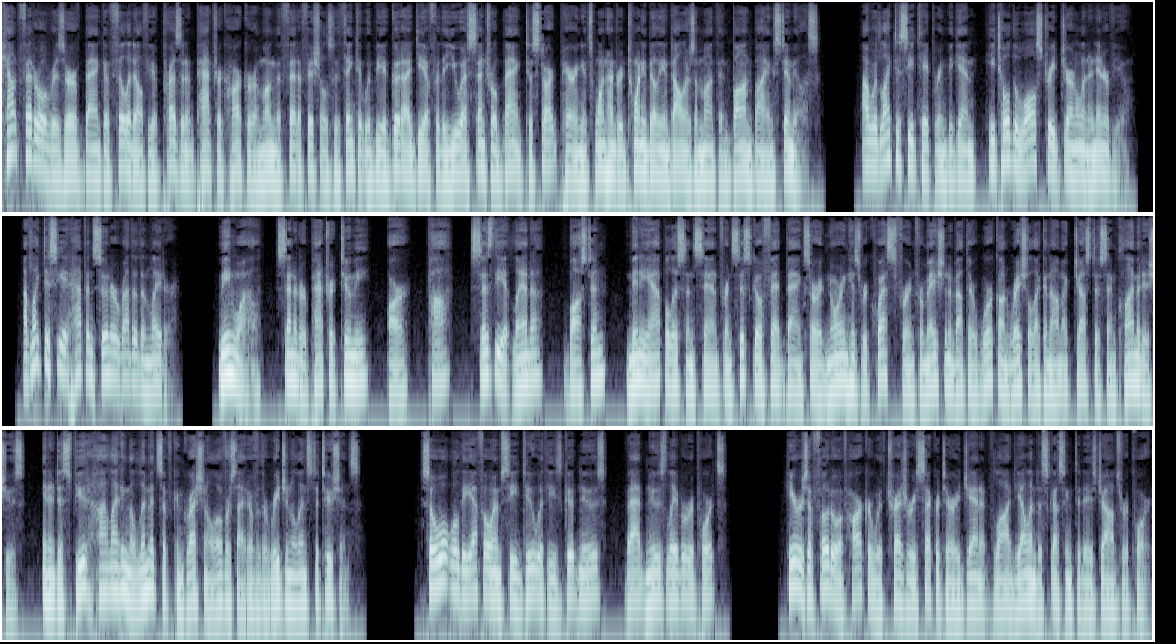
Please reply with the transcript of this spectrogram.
Count Federal Reserve Bank of Philadelphia President Patrick Harker among the Fed officials who think it would be a good idea for the U.S. central bank to start paring its $120 billion a month in bond buying stimulus. I would like to see tapering begin, he told the Wall Street Journal in an interview. I'd like to see it happen sooner rather than later. Meanwhile, Senator Patrick Toomey, R. Pa, says the Atlanta, Boston, Minneapolis, and San Francisco Fed banks are ignoring his requests for information about their work on racial economic justice and climate issues, in a dispute highlighting the limits of congressional oversight over the regional institutions. So, what will the FOMC do with these good news, bad news labor reports? Here is a photo of Harker with Treasury Secretary Janet Vlad Yellen discussing today's jobs report.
